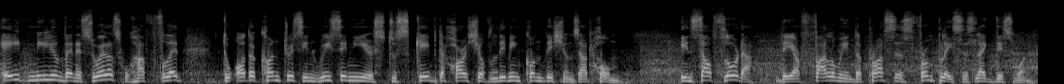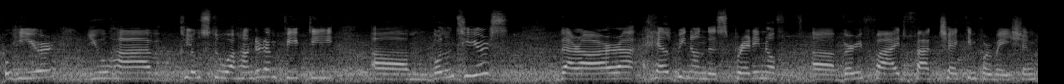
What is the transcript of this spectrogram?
8 million Venezuelans who have fled to other countries in recent years to escape the harsh of living conditions at home. In South Florida, they are following the process from places like this one. Here you have close to 150 um, volunteers that are uh, helping on the spreading of uh, verified, fact-checked information.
